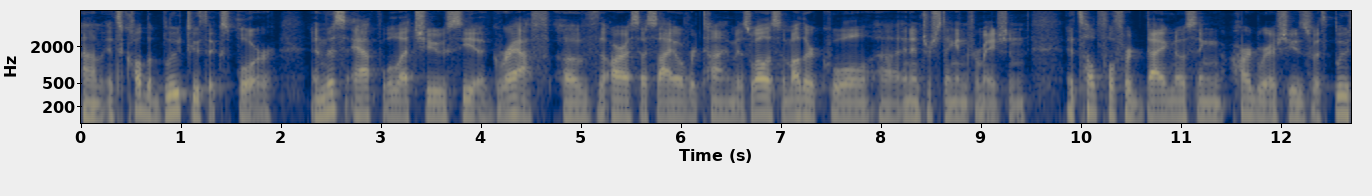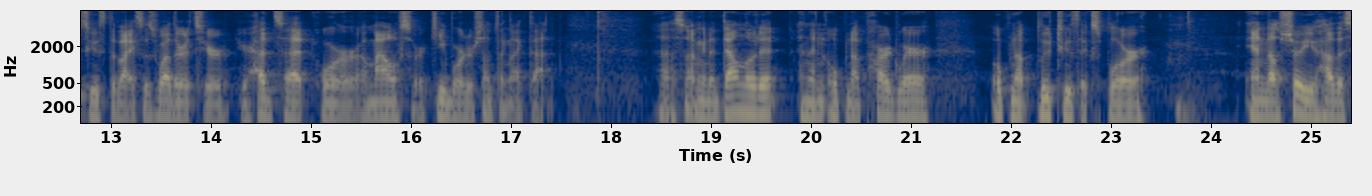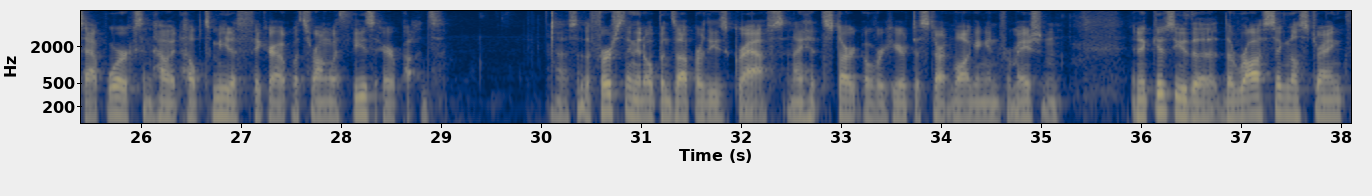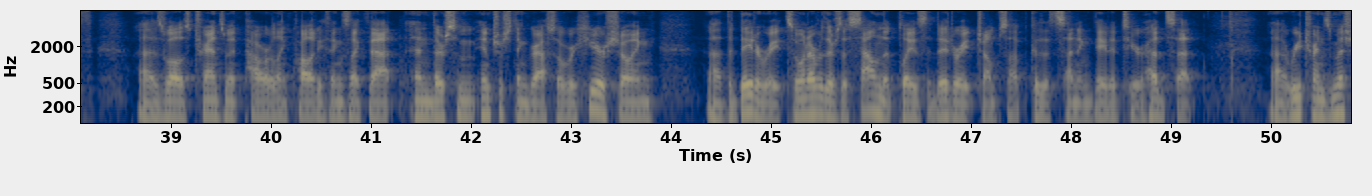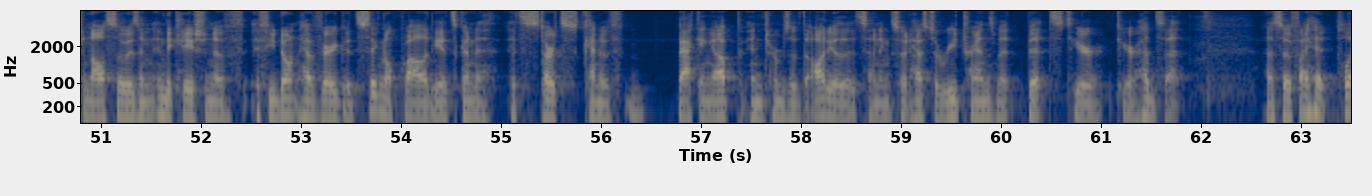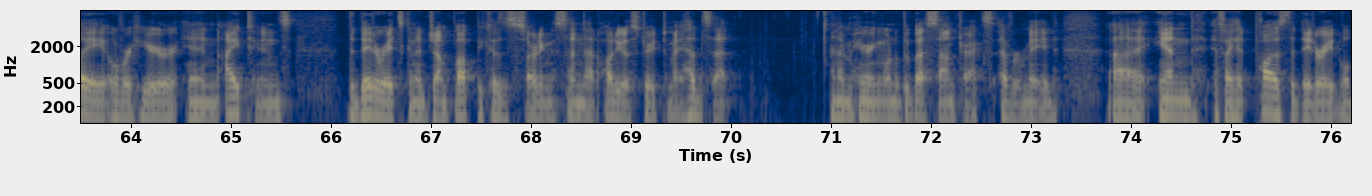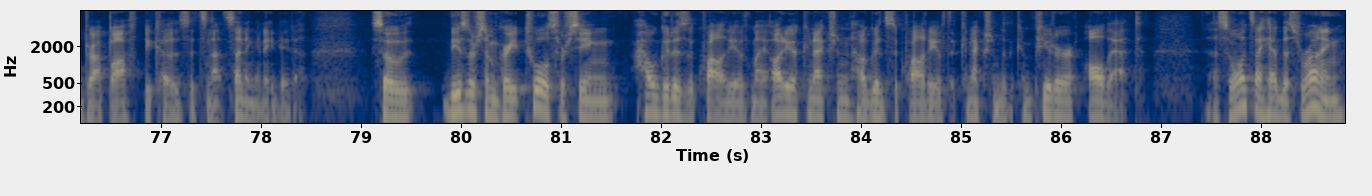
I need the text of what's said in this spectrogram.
Um, it's called the Bluetooth Explorer. And this app will let you see a graph of the RSSI over time, as well as some other cool uh, and interesting information. It's helpful for diagnosing hardware issues with Bluetooth devices, whether it's your, your headset or a mouse or a keyboard or something like that. Uh, so I'm going to download it and then open up hardware, open up Bluetooth Explorer, and I'll show you how this app works and how it helped me to figure out what's wrong with these AirPods. Uh, so the first thing that opens up are these graphs, and I hit start over here to start logging information. And it gives you the, the raw signal strength, uh, as well as transmit power link quality, things like that. And there's some interesting graphs over here showing uh, the data rate. So whenever there's a sound that plays, the data rate jumps up because it's sending data to your headset. Uh, retransmission also is an indication of if you don't have very good signal quality, it's gonna it starts kind of backing up in terms of the audio that it's sending, so it has to retransmit bits to your to your headset. Uh, so if I hit play over here in iTunes, the data rate's going to jump up because it's starting to send that audio straight to my headset, and I'm hearing one of the best soundtracks ever made. Uh, and if I hit pause, the data rate will drop off because it's not sending any data. So these are some great tools for seeing how good is the quality of my audio connection, how good is the quality of the connection to the computer, all that. Uh, so once I had this running,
